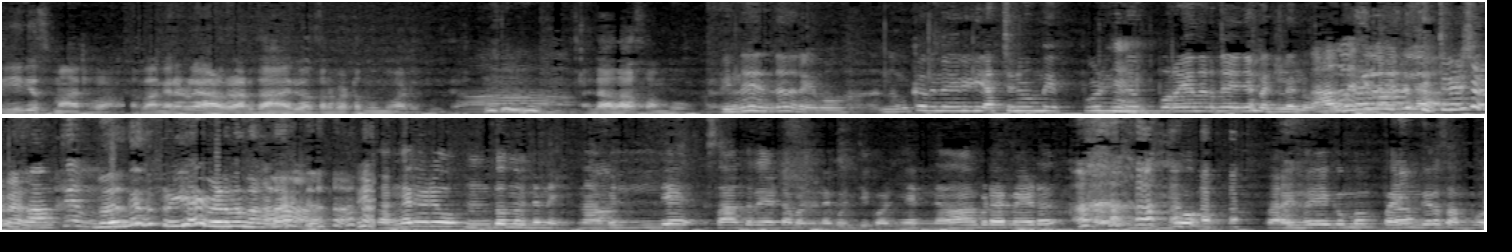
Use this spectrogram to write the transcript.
സീരിയസ് മാറ്ററാണ്. അപ്പൊ അങ്ങനെയുള്ള ആളുകൾ അടുത്ത് ആരും അത്ര പെട്ടെന്നൊന്നും അടുക്കില്ല. അല്ല അതാ സംഭവം. പിന്നെ എന്താ അറിയാമോ? നമുക്കതിനൊരു അച്ഛനും അമ്മ എപ്പോഴും ഇങ്ങനെ പുറകെ നടന്നു കഴിഞ്ഞാൽ പറ്റില്ലല്ലോ. സിറ്റുവേഷൻ വേണം. വെറുതെ ഫ്രീ ആയി വിടണം നമ്മളെ. അങ്ങനെ ഒരു ഇതൊന്നും ഇല്ലെന്നേ. വലിയ സാന്ദ്രതയായിട്ടാ പറഞ്ഞെ കൊഞ്ചി കൊഴിഞ്ഞ എന്നാ ഇവിടെ മേട്? പറയുന്നത് കേൾക്കുമ്പം ഭയങ്കര സംഭവം.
